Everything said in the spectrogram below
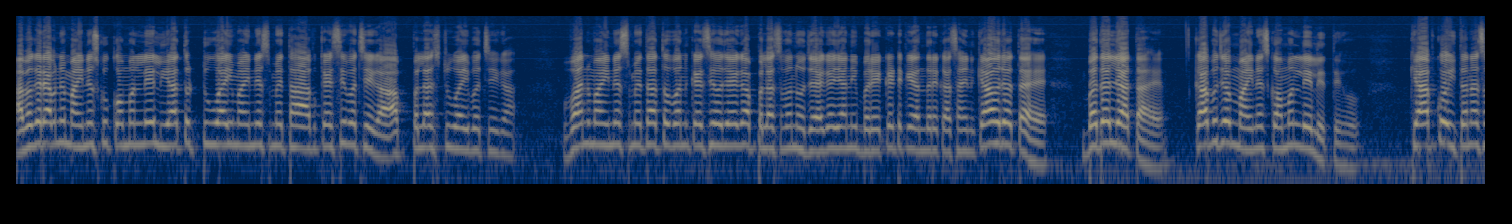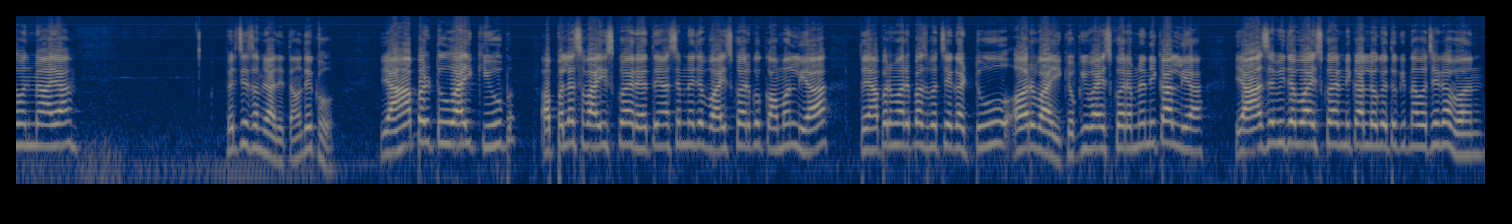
अब अगर आपने माइनस को कॉमन ले लिया तो टू आई माइनस में था, अब कैसे बचेगा? अब प्लस टू आई बचेगा। वन माइनस में था तो वन कैसे हो जाएगा? प्लस वन हो जाएगा, यानी ब्रैकेट के अंदर का साइन क्या हो जाता है? बदल जाता है। कब जब माइनस कॉमन ले लेते हो? क्या आपको इतना समझ में आया? फिर से समझा देता हूँ। देखो, यहाँ पर टू वाई क्यूब और प्लस वाई स्क्वायर है तो यहाँ से हमने जब वाई स्क्वायर को कॉमन लिया तो यहाँ पर हमारे पास बचेगा टू और वाई क्योंकि वाई स्क्वायर हमने निकाल लिया। यहाँ से भी जब वाई स्क्वायर निकाल लोगे तो कितना बचेगा? वन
